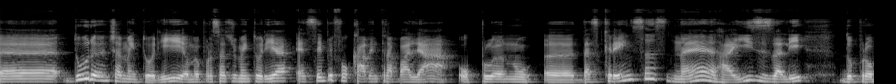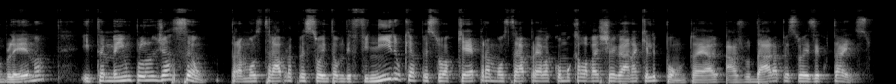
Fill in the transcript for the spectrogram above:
Uh, durante a mentoria, o meu processo de mentoria é sempre focado em trabalhar o plano uh, das crenças, né, raízes ali do problema e também um plano de ação para mostrar para a pessoa, então definir o que a pessoa quer para mostrar para ela como que ela vai chegar naquele ponto, é ajudar a pessoa a executar isso.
